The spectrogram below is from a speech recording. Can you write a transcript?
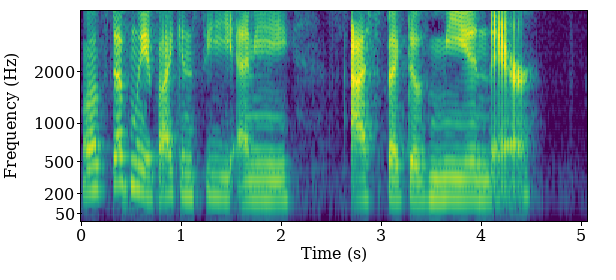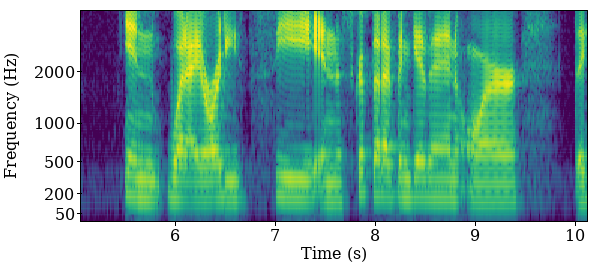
Well, it's definitely if I can see any aspect of me in there in what I already see in the script that I've been given or the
